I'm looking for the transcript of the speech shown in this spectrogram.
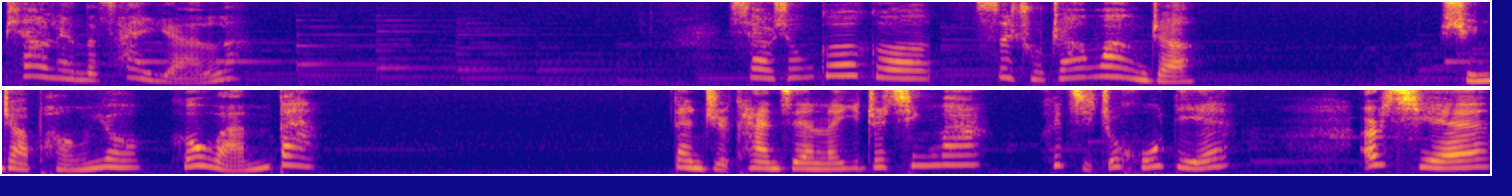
漂亮的菜园了。小熊哥哥四处张望着，寻找朋友和玩伴，但只看见了一只青蛙和几只蝴蝶，而且，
